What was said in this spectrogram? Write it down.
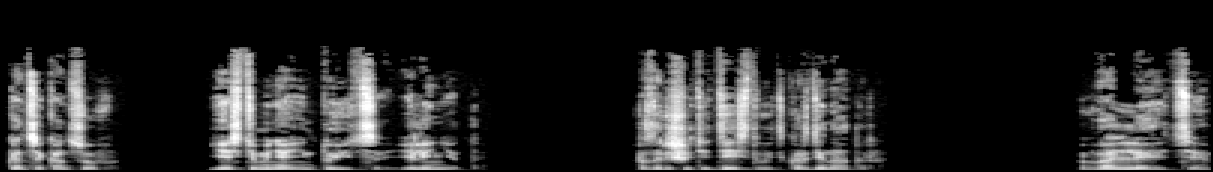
В конце концов, есть у меня интуиция или нет? Разрешите действовать, координатор? Валяйте.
